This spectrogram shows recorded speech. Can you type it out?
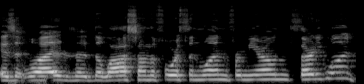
as it was the, the loss on the fourth and one from your own 31.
